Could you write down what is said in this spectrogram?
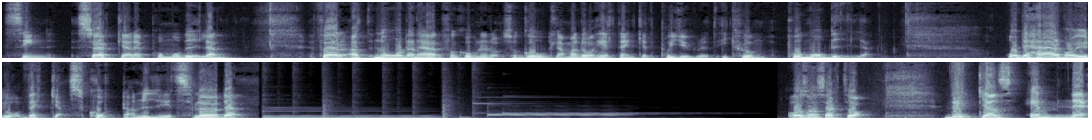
sin sökare på mobilen. För att nå den här funktionen då så googlar man då helt enkelt på djuret i Chrome på mobilen. Och det här var ju då veckans korta nyhetsflöde. Och som sagt var, veckans ämne.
